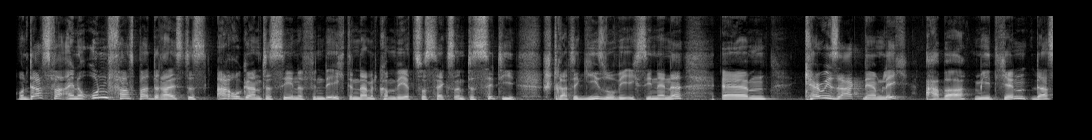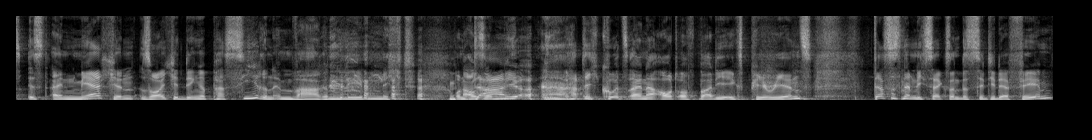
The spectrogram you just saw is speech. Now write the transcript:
Und das war eine unfassbar dreistes, arrogante Szene, finde ich. Denn damit kommen wir jetzt zur Sex and the City Strategie, so wie ich sie nenne. Ähm, Carrie sagt nämlich, aber Mädchen, das ist ein Märchen, solche Dinge passieren im wahren Leben nicht. Und Außer da mir. hatte ich kurz eine Out-of-Body-Experience. Das ist nämlich Sex and the City, der Film.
